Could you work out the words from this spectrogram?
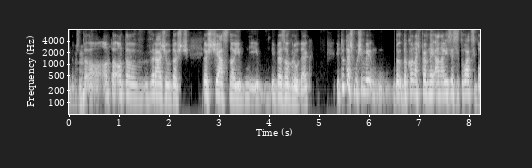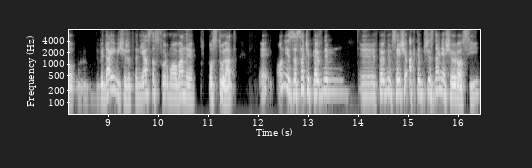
Znaczy to, on, to, on to wyraził dość, dość jasno i, i, i bez ogródek. I tu też musimy do, dokonać pewnej analizy sytuacji, bo wydaje mi się, że ten jasno sformułowany postulat, e, on jest w zasadzie pewnym, e, w pewnym sensie aktem przyznania się Rosji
